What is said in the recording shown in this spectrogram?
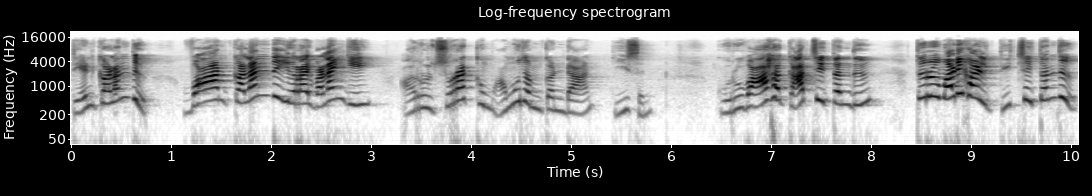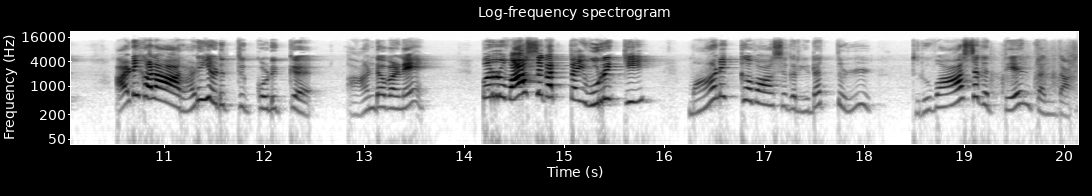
தேன் கலந்து வான் கலந்து இறை வணங்கி அருள் சுரக்கும் அமுதம் கண்டான் ஈசன். குருவாக காட்சி தந்து திருவடிகள் தீட்சை தந்து அடிகளார் அடியெடுத்து கொடுக்க ஆண்டவனே பெருவாசகத்தை உருக்கி மாணிக்க வாசகர் இடத்தில் திருவாசகத்தேன் தந்தான்.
